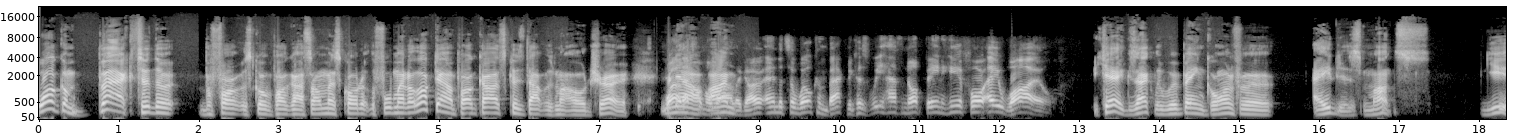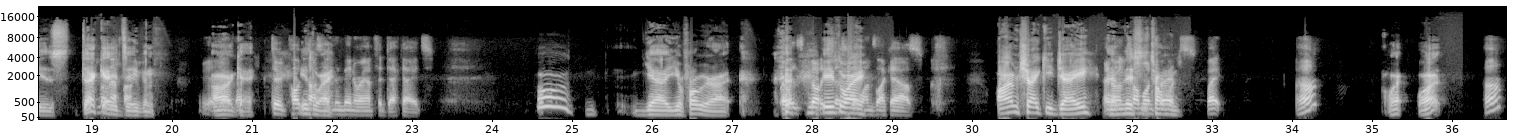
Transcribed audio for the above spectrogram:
Welcome back to the Before It Was Cool podcast. I almost called it the Full Metal Lockdown podcast because that was my old show. Wow, now a while I'm ago, and it's a welcome back because we have not been here for a while. yeah, exactly. We've been gone for ages, months, years, decades, even. Yeah, Oh, yeah, okay. that- dude, podcasts haven't been around for decades. Oh, yeah, you're probably right. At least not Either accessible way. ones like ours. I'm Shakey Jay, And, and, this Tom is Tom. on-. Wait, huh? What? What? Huh?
